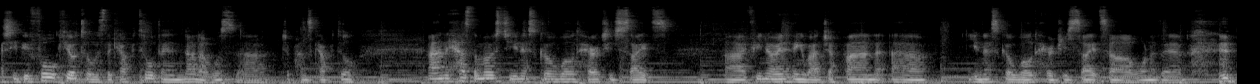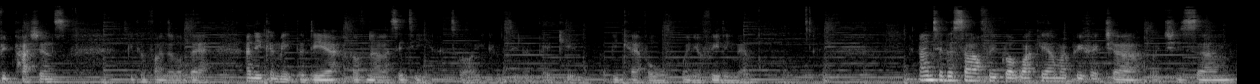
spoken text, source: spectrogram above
Actually, before Kyoto was the capital, then Nara was uh, Japan's capital. And it has the most UNESCO World Heritage Sites. Uh, if you know anything about Japan, uh, UNESCO World Heritage Sites are one of their big passions. You can find a lot there. And you can meet the deer of Nara City as well. You can see them, very cute. But be careful when you're feeding them. And to the south, we've got Wakayama Prefecture, which is um,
